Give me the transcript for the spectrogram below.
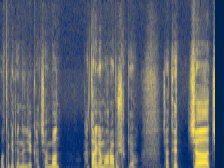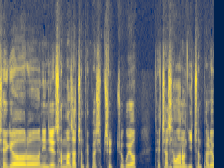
어떻게 됐는지 같이 한번 간단하게 한번 알아보실게요. 자, 대차 체결은 이제 34,187주고요. 대차 상환은 2,800,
